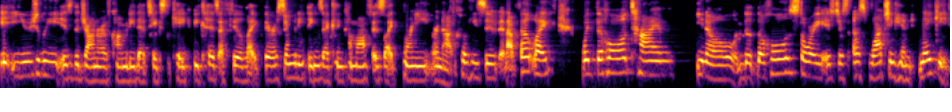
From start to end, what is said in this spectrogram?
it usually is the genre of comedy that takes the cake because I feel like there are so many things that can come off as like corny or not cohesive. And I felt like with the whole time, you know, the, the whole story is just us watching him naked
